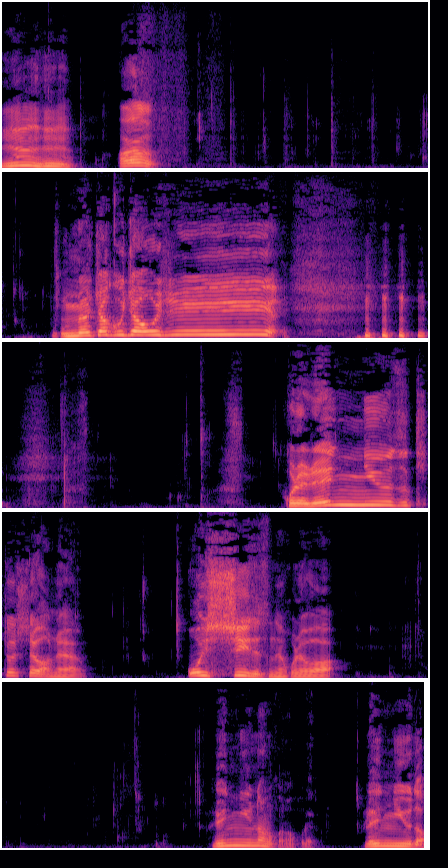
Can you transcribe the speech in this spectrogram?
うんうん。あめちゃくちゃ美味しい これ練乳好きとしてはね、美味しいですね、これは。練乳なのかなこれ。練乳だ。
